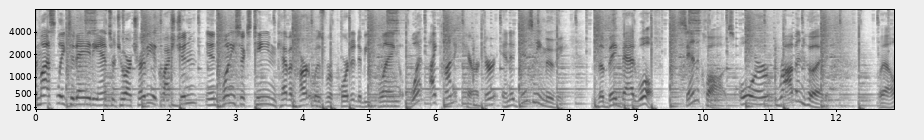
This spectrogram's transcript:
And lastly, today, the answer to our trivia question. In 2016, Kevin Hart was reported to be playing what iconic character in a Disney movie? The Big Bad Wolf, Santa Claus, or Robin Hood? Well,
